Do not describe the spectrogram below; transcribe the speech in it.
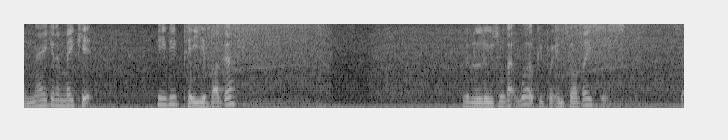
and now you're going to make it PvP, you bugger. We're going to lose all that work we put into our bases. So,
